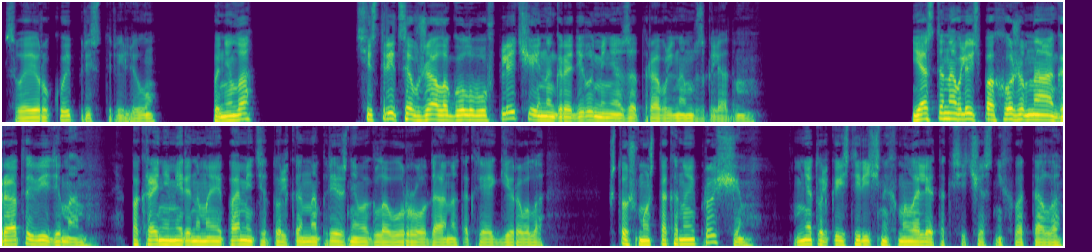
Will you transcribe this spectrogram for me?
своей рукой пристрелю. Поняла?» Сестрица вжала голову в плечи и наградила меня затравленным взглядом. Я становлюсь похожим на Аграта, видимо. По крайней мере, на моей памяти только на прежнего главу рода она так реагировала. Что ж, может, так оно и проще? Мне только истеричных малолеток сейчас не хватало.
